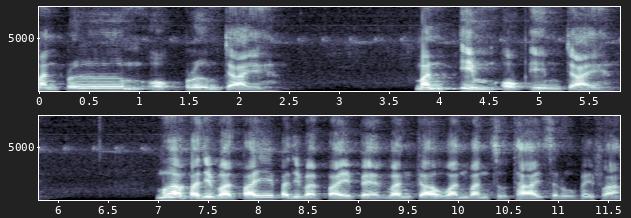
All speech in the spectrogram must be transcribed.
มันปลื้มอกปลื้มใจ มันอิ่มอกอิ่มใจ เมื่อปฏิบัติไปปฏิบัติไปแปดวันเก้าวันวันสุดท้ายสรุปให้ฟัง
